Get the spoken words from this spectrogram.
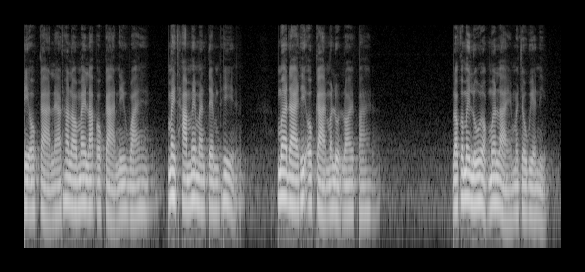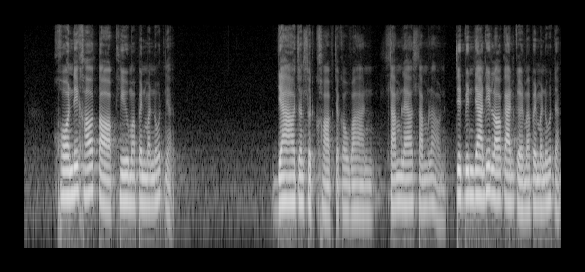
มีโอกาสแล้วถ้าเราไม่รับโอกาสนี้ไว้ ไม่ทำให้มันเต็มที่นะเมื่อใดที่โอกาสมาหลุดลอยไป เราก็ไม่รู้หรอกเมื่อไหร่มันจะเวียนอีกคนที่เขาต่อคิวมาเป็นมนุษย์เนี่ย ยาวจนสุดขอบจักรวาล ซ้ำแล้วซ้ำเล่าเนี่ยจิตวิญญาณที่รอการเกิดมาเป็นมนุษย์นะ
